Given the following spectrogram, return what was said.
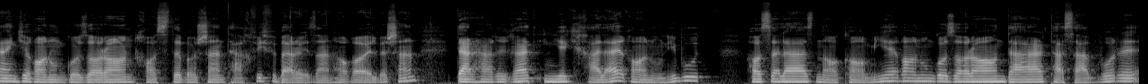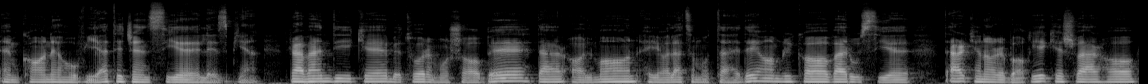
نه اینکه قانونگذاران خواسته باشند تخفیفی برای زنها قائل بشن در حقیقت این یک خلع قانونی بود حاصل از ناکامی قانونگذاران در تصور امکان هویت جنسی لزبیان روندی که به طور مشابه در آلمان، ایالات متحده آمریکا و روسیه در کنار باقی کشورها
